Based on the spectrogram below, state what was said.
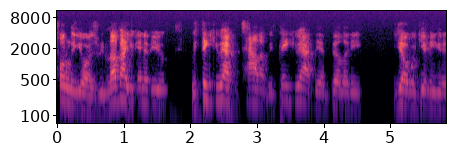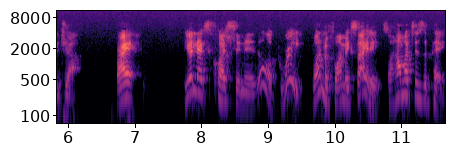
totally yours. We love how you interview. We think you have the talent. We think you have the ability. Yo, we're giving you the job, right? Your next question is, oh, great, wonderful. I'm excited. So, how much is the pay?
